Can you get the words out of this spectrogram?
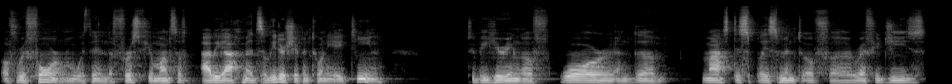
of reform within the first few months of Abiy Ahmed's leadership in 2018, to be hearing of war and the mass displacement of uh, refugees,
